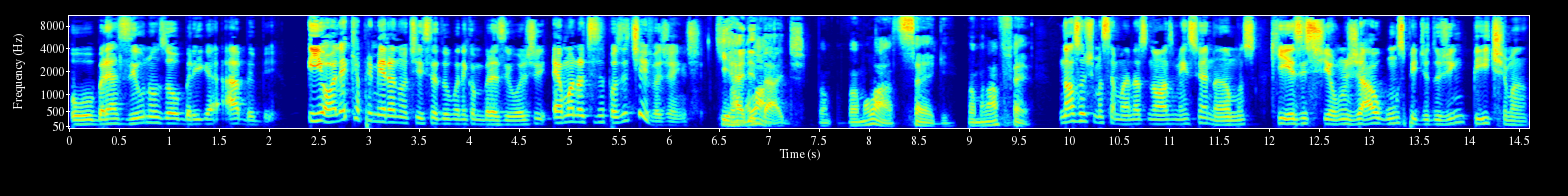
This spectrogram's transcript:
O Brasil nos obriga a beber. E olha que a primeira notícia do Manicômio Brasil hoje é uma notícia positiva, gente. Que Vamos lá. raridade. Vam- Vamos lá, segue. Vamos na fé. Nas últimas semanas, nós mencionamos que existiam já alguns pedidos de impeachment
